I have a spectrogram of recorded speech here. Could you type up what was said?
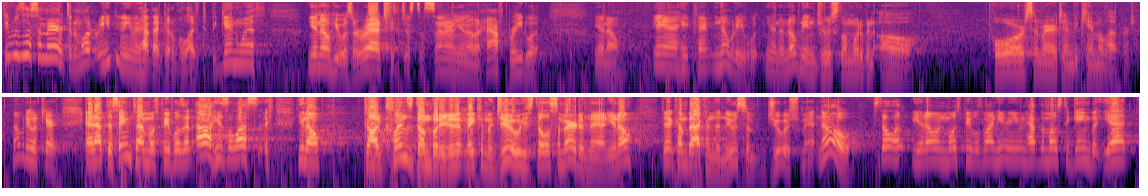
He was a Samaritan. What, he didn't even have that good of a life to begin with. You know, he was a wretch. He's just a sinner. You know, a half breed. What, you know, yeah, he came. Nobody, you know, nobody in Jerusalem would have been, oh, poor Samaritan became a leper. Nobody would have cared. And at the same time, most people said, oh, he's a less, you know, God cleansed him, but he didn't make him a Jew. He's still a Samaritan man, you know? Didn't come back in the new some Jewish man. No, still, uh, you know, in most people's mind, he didn't even have the most to gain, but yet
